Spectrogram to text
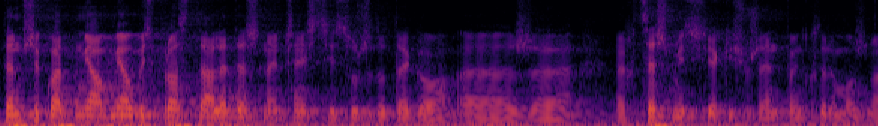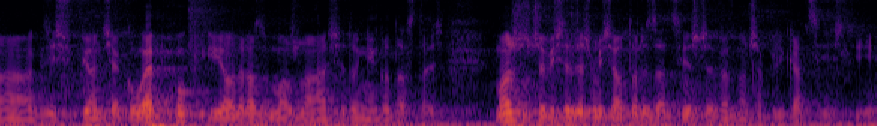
Ten przykład miał, miał być prosty, ale też najczęściej służy do tego, e, że chcesz mieć jakiś już endpoint, który można gdzieś wpiąć jako webhook i od razu można się do niego dostać. Możesz oczywiście też mieć autoryzację jeszcze wewnątrz aplikacji, jeśli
